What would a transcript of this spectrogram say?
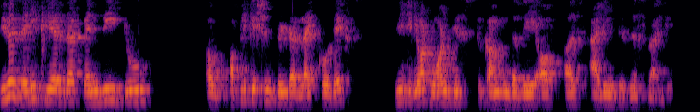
We were very clear that when we do an application builder like Co.dx, we did not want this to come in the way of us adding business value.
